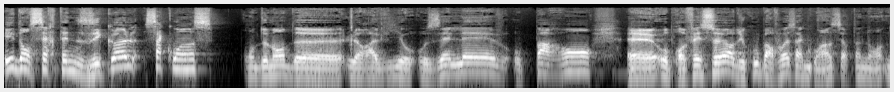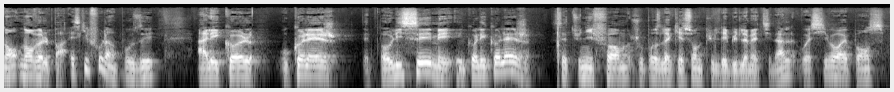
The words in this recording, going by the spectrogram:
Et dans certaines écoles, ça coince. On demande euh, leur avis aux, élèves, aux parents, euh, aux professeurs. Du coup, parfois, ça coince. Certains n'en veulent pas. Est-ce qu'il faut l'imposer à l'école, au collège? Peut-être pas au lycée, mais école et collège, cet uniforme? Je vous pose la question depuis le début de la matinale. Voici vos réponses.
